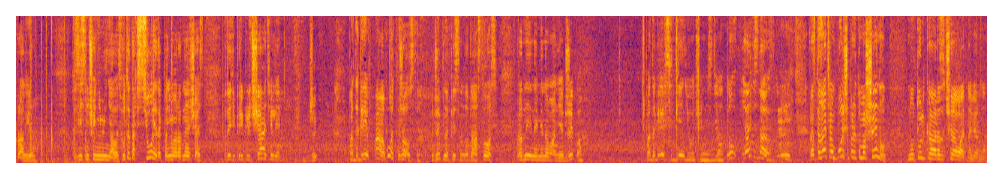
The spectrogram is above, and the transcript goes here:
Франглера. Здесь ничего не менялось. Вот это все, я так понимаю, родная часть. Вот эти переключатели, Джип. Подогрев. А, вот, пожалуйста. Джип написано, да, осталось родные наименования джипа. Подогрев сидений очень сделан. Ну, я не знаю, рассказать вам больше про эту машину, ну, только разочаровать, наверное.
